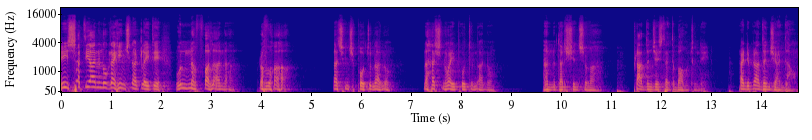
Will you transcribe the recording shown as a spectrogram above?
ఈ సత్యాన్ని నువ్వు గ్రహించినట్లయితే ఉన్న ఫలాన ప్రభా నశించిపోతున్నాను నాశనం అయిపోతున్నాను నన్ను దర్శించువా ప్రార్థన చేస్తే ఎంత బాగుంటుంది. రండి ప్రార్థన చేద్దాం.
